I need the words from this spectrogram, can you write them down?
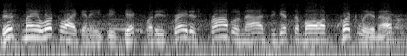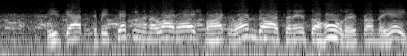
This may look like an easy kick, but his greatest problem now is to get the ball up quickly enough. He's got to be kicking in the right hash mark. Len Dawson is the holder from the 8.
